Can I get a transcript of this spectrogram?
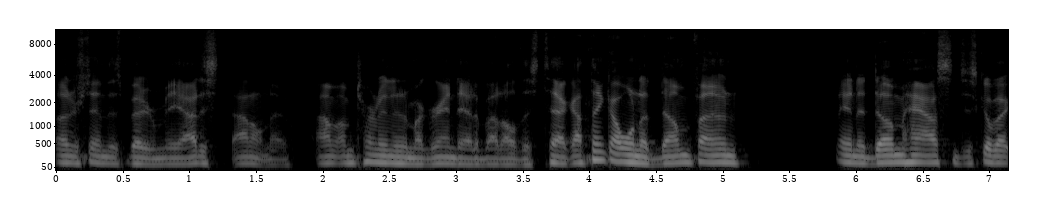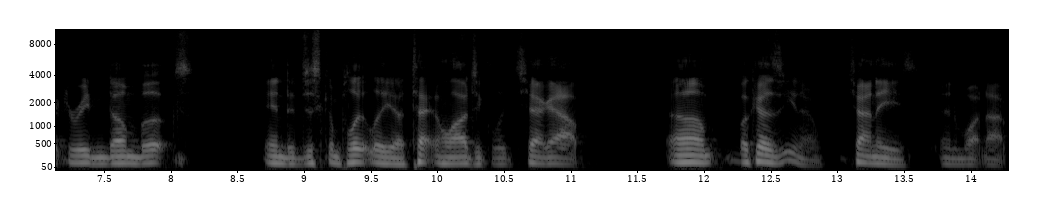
understand this better than me. I just, I don't know. I'm, I'm turning into my granddad about all this tech. I think I want a dumb phone and a dumb house and just go back to reading dumb books and to just completely uh, technologically check out um, because, you know, Chinese and whatnot.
